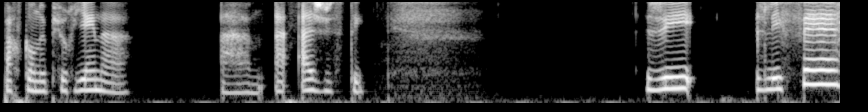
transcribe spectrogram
parce qu'on n'a plus rien à, à, ajuster. J'ai, je l'ai fait,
